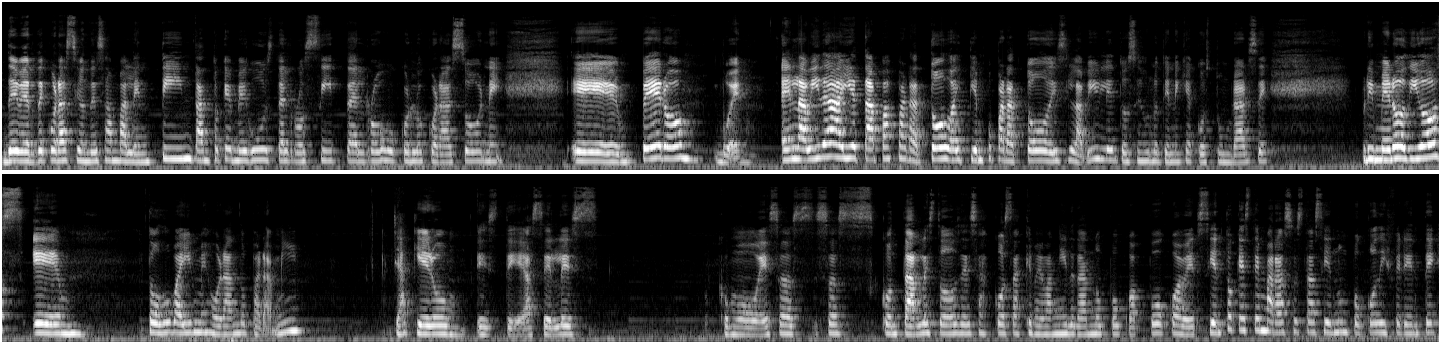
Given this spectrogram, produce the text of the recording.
de ver decoración de San Valentín. Tanto que me gusta el rosita, el rojo con los corazones. Eh, pero bueno, en la vida hay etapas para todo, hay tiempo para todo, dice la Biblia. Entonces uno tiene que acostumbrarse. Primero Dios, eh, todo va a ir mejorando para mí ya quiero este, hacerles como esas, esas, contarles todas esas cosas que me van a ir dando poco a poco. A ver, siento que este embarazo está siendo un poco diferente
